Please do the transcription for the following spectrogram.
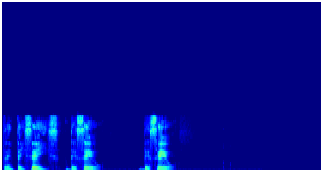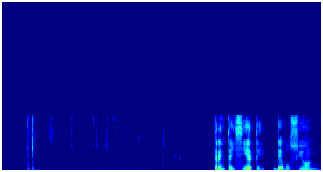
36. Deseo, deseo. 37. Devoción,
